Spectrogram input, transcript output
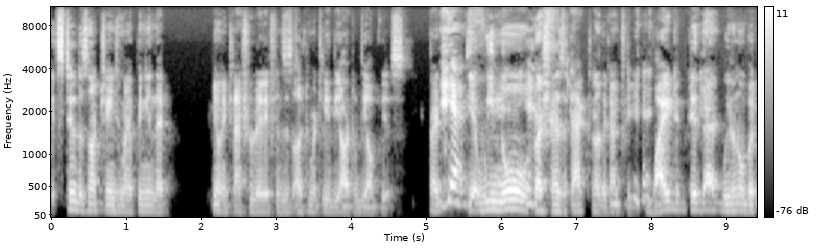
it still does not change my opinion that you know international relations is ultimately the art of the obvious, right? Yes. Yeah, we know Yes. Russia has attacked another country. Why it did that? We don't know, but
